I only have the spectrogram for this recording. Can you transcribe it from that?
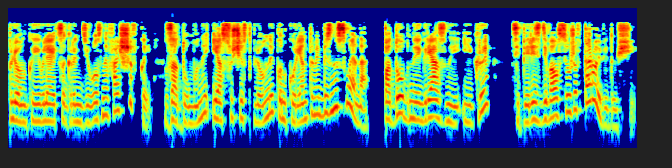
Пленка является грандиозной фальшивкой, задуманной и осуществленной конкурентами бизнесмена. Подобные грязные игры теперь издевался уже второй ведущий.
